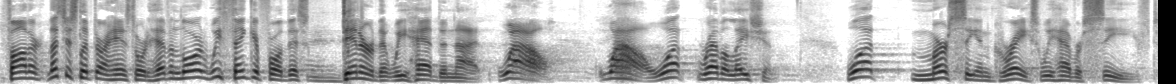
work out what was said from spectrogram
Father, let's just lift our hands toward heaven. Lord, we thank you for this dinner that we had tonight. Wow. Wow. What revelation. What mercy and grace we have received.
